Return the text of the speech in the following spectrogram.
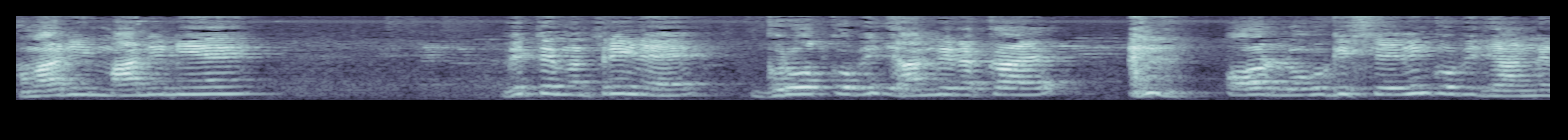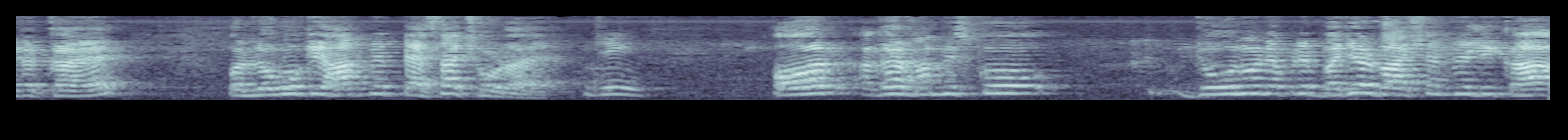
हमारी माननीय वित्त मंत्री ने ग्रोथ को भी ध्यान में रखा है और लोगों की सेविंग को भी ध्यान में रखा है और लोगों के हाथ में पैसा छोड़ा है। जी। और अगर हम इसको जो उन्होंने अपने बजट भाषण में भी कहा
